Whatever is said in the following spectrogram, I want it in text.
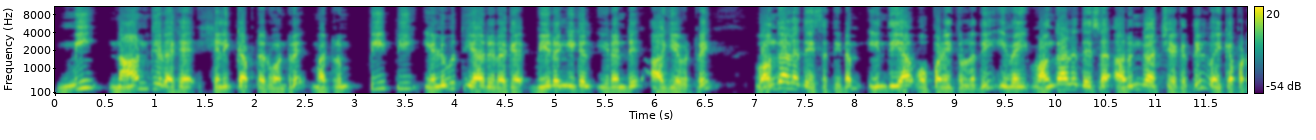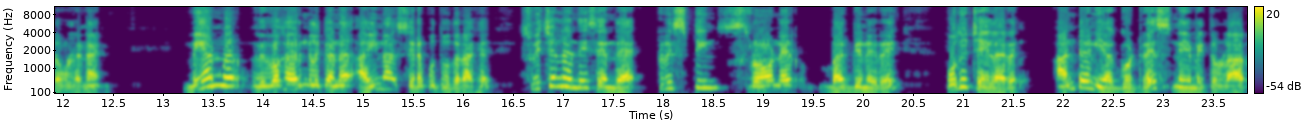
மீ நான்கு ரக ஹெலிகாப்டர் ஒன்று மற்றும் பி டி எழுபத்தி ஆறு ரக பீரங்கிகள் இரண்டு ஆகியவற்றை வங்காளதேசத்திடம் இந்தியா ஒப்படைத்துள்ளது. இவை வங்காளதேச அருங்காட்சியகத்தில் வைக்கப்பட உள்ளன. மியான்மர் விவகாரங்களுக்கான ஐநா சிறப்பு தூதராக சுவிட்சர்லாந்தை சேர்ந்த கிறிஸ்டின் ஸ்ரோனர் பர்கனரை பொதுச் செயலாளர் அண்டோனியா குட்ரெஸ் நியமித்துள்ளார்.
